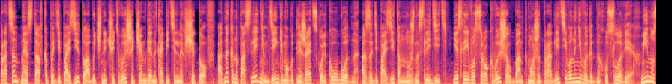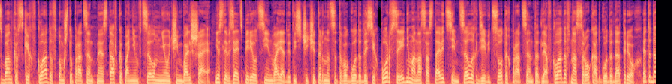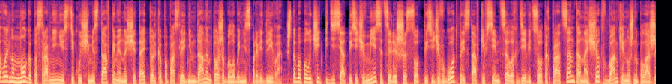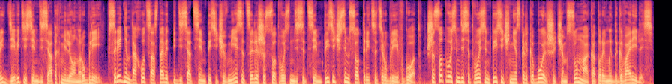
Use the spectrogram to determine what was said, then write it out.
Процентная ставка по депозиту обычно чуть выше, чем для накопительных счетов. Однако на последнем деньги могут лежать сколько угодно угодно, а за депозитом нужно следить. Если его срок вышел, банк может продлить его на невыгодных условиях. Минус банковских вкладов в том, что процентная ставка по ним в целом не очень большая. Если взять период с января 2014 года до сих пор, в среднем она составит 7,9% для вкладов на срок от года до трех. Это довольно много по сравнению с текущими ставками, но считать только по последним данным тоже было бы несправедливо. Чтобы получить 50 тысяч в месяц или 600 тысяч в год при ставке в 7,9 0,9%, на счет в банке нужно положить 9,7 миллиона рублей. В среднем доход составит 57 тысяч в месяц или 687 730 рублей в год. 688 тысяч несколько больше, чем сумма, о которой мы договорились.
